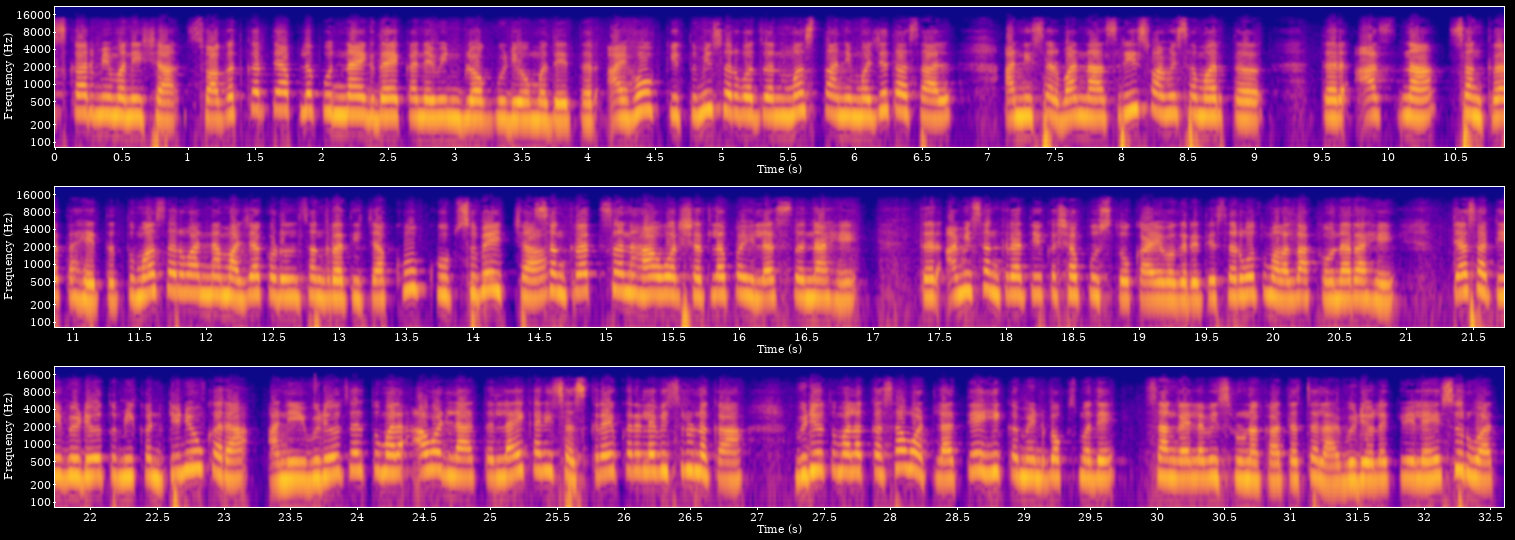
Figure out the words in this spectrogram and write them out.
नमस्कार मी मनीषा. स्वागत करते आपलं पुन्हा एकदा एका नवीन ब्लॉग व्हिडिओमध्ये. तर आय होप की तुम्ही सर्वजण मस्त आणि मजेत असाल. आणि सर्वांना श्री स्वामी समर्थ. तर आज ना संक्रांत आहे. तर तुम्हा सर्वांना माझ्याकडून संक्रांतीच्या खूप खूप शुभेच्छा. संक्रांत सण हा वर्षातला पहिला सण आहे. तर आम्ही संक्रांती कशा पुसतो काय वगैरे ते सर्व तुम्हाला दाखवणार आहे. त्यासाठी व्हिडिओ तुम्ही कंटिन्यू करा आणि व्हिडिओ जर तुम्हाला आवडला तर लाईक आणि सबस्क्राईब करायला विसरू नका. व्हिडिओ तुम्हाला कसा वाटला तेही कमेंट बॉक्समध्ये सांगायला विसरू नका. तर चला व्हिडिओला केलेली आहे सुरुवात.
